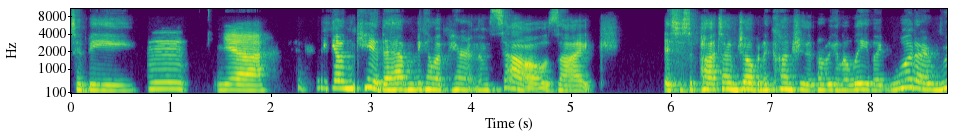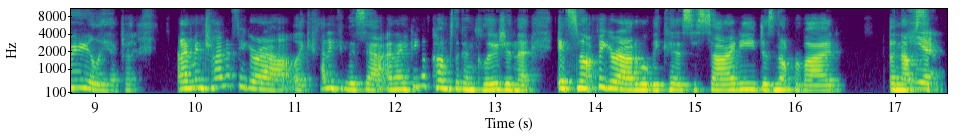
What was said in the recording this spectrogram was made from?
to be. Mm, yeah a young kid they haven't become a parent themselves like it's just a part-time job in a country they're probably going to leave like would i really have to and i've been trying to figure out like how do you figure this out and i think i've come to the conclusion that it's not figure outable because society does not provide enough yeah. support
